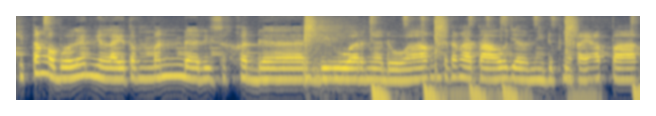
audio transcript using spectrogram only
kita nggak boleh nilai temen dari sekedar di luarnya doang kita nggak tahu jalan hidupnya kayak apa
